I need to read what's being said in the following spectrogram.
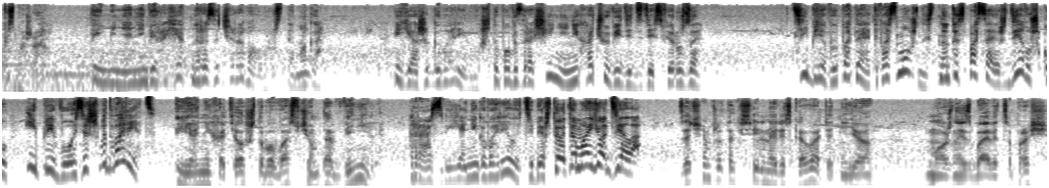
Госпожа, Ты меня невероятно разочаровал, Рустем Ага. Я же говорила, что по возвращении не хочу видеть здесь Ферузе. Тебе выпадает возможность, но ты спасаешь девушку и привозишь во дворец. я не хотел, чтобы вас в чем-то обвинили. Разве я не говорила тебе, что это мое дело? Зачем же так сильно рисковать от нее? Можно избавиться проще.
